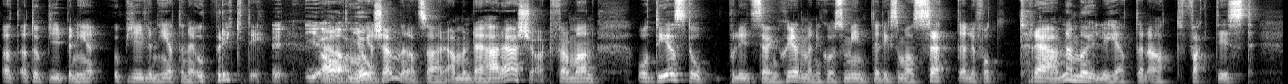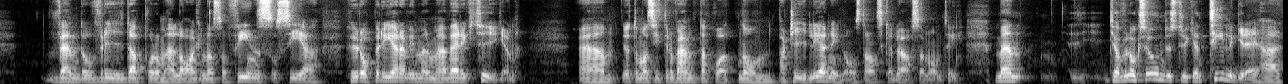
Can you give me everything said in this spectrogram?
att, att uppgivenhet, uppgivenheten är uppriktig. Ja, att många jo. känner att så här, ja men det här är kört. För man, och dels då politiskt engagerade människor som inte liksom har sett eller fått träna möjligheten att faktiskt vända och vrida på de här lagarna som finns och se hur opererar vi med de här verktygen. Um, utan man sitter och väntar på att någon partiledning någonstans ska lösa någonting. Men jag vill också understryka en till grej här.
